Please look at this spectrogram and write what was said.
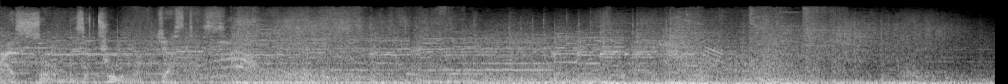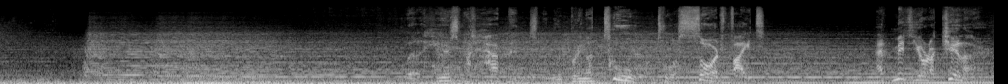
My sword is a tool of justice. Well, here's what happens when you bring a tool to a sword fight. Admit you're a killer.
